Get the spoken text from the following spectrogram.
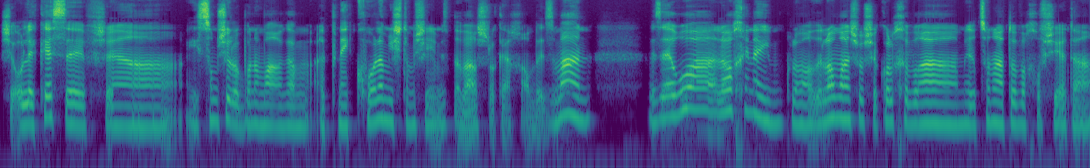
שעולה כסף, שהיישום שלו בוא נאמר גם על פני כל המשתמשים זה דבר שלוקח הרבה זמן. וזה אירוע לא הכי נעים, כלומר זה לא משהו שכל חברה מרצונה הטוב החופשי הייתה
